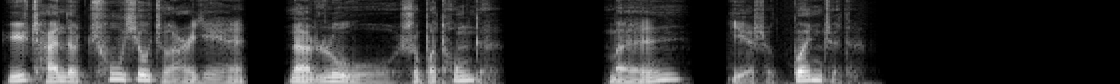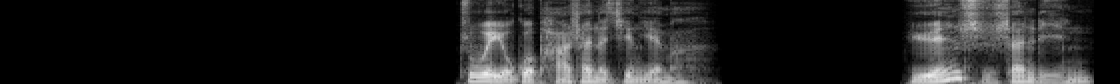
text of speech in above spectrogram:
于禅的初修者而言，那路是不通的，门也是关着的。诸位有过爬山的经验吗？原始山林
